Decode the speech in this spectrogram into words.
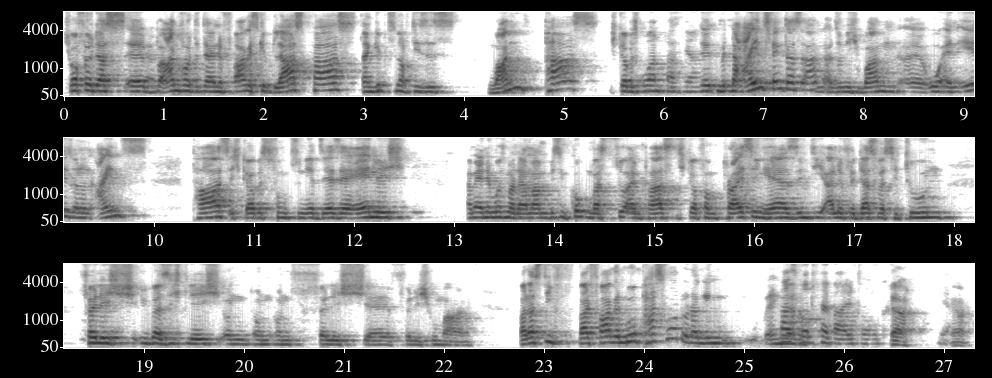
Ich hoffe, das äh, beantwortet deine Frage. Es gibt LastPass, dann gibt es noch dieses OnePass. Ich glaube, ja. Äh, mit einer 1 fängt das an, also nicht One äh, O-N-E, sondern 1 Pass. Ich glaube, es funktioniert sehr, sehr ähnlich. Am Ende muss man da mal ein bisschen gucken, was zu einem passt. Ich glaube, vom Pricing her sind die alle für das, was sie tun, völlig übersichtlich und, und, und völlig, äh, völlig human. War das die war Frage nur Passwort oder ging Passwortverwaltung? Ja, ja. ja.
